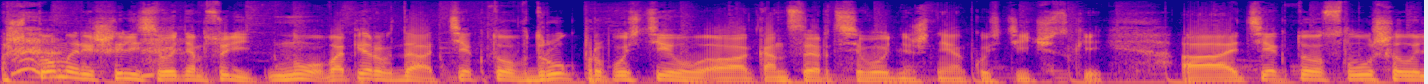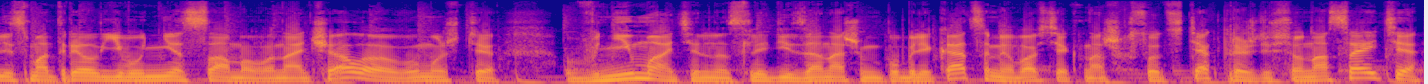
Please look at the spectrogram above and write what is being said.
что мы решили сегодня обсудить? Ну, во-первых, да, те, кто вдруг пропустил а, концерт сегодняшний акустический, а, те, кто слушал или смотрел его не с самого начала, вы можете внимательно следить за нашими публикациями во всех наших соцсетях, прежде всего на сайте.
